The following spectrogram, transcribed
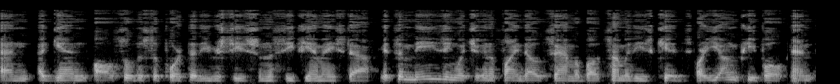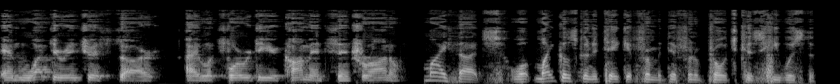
and again, also the support that he receives from the CPMA staff. It's amazing what you're going to find out, Sam, about some of these kids or young people and, and what their interests are. I look forward to your comments in Toronto. My thoughts. Well, Michael's going to take it from a different approach because he was the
